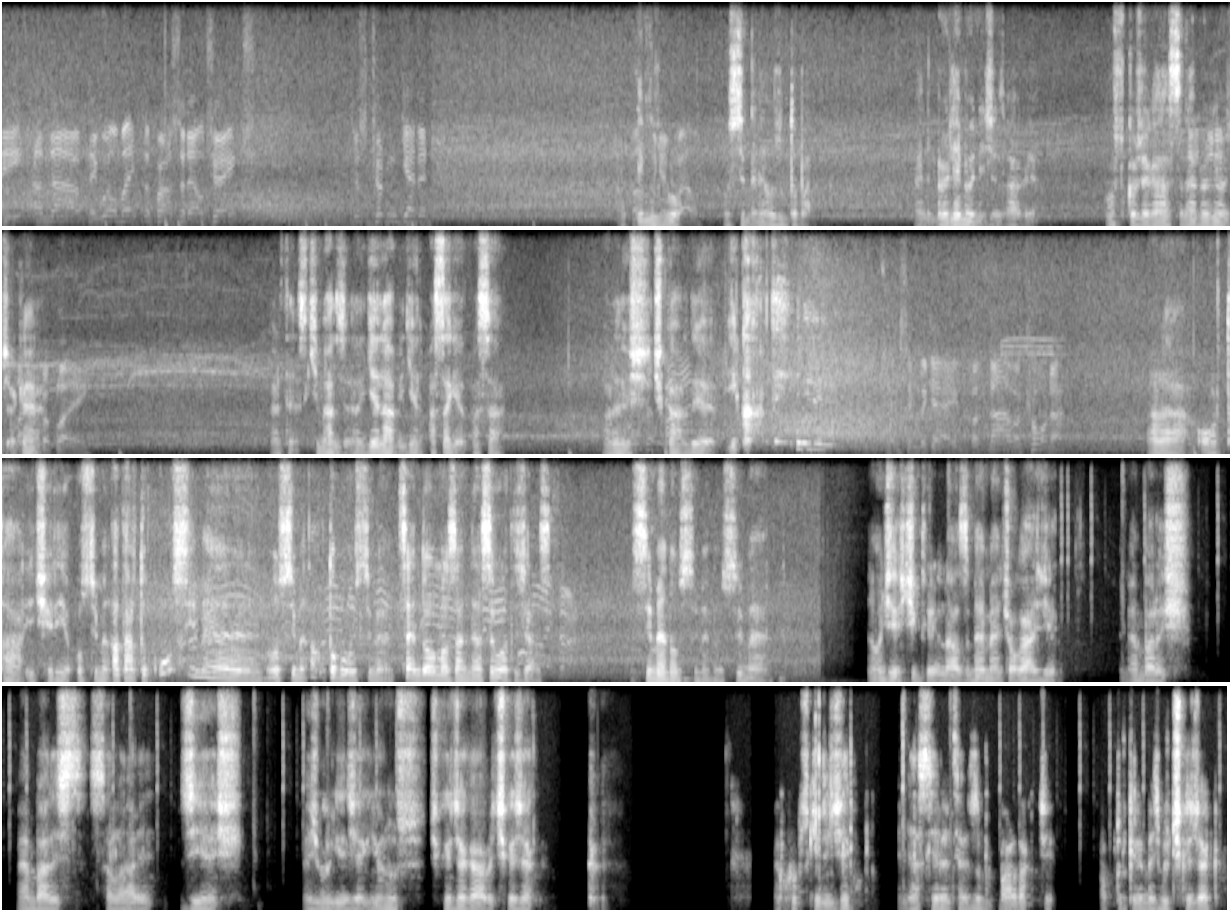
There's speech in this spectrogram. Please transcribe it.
Taktiğimiz bu. Osimhen'e uzun topa. Yani böyle mi oynayacağız abi? Koskoca Galatasaray böyle oynayacak he. Mertens kim alacak? Gel abi gel pasa gel pasa. Barış çıkardı. Icardi. Ara orta içeriye Osimhen at artık Osimhen. Osimhen at topu Osimhen. Sen de olmasan nasıl atacağız? Osimhen Osimhen Osimhen. Önce değişiklikleri lazım hemen çok acil. Hemen Barış. Hemen Barış. Salari. Ziyech. Mecbur gidecek. Yunus çıkacak abi çıkacak. Jakobs gelecek. Elias Level bardakçı. Abdülkerim mecbur çıkacak.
